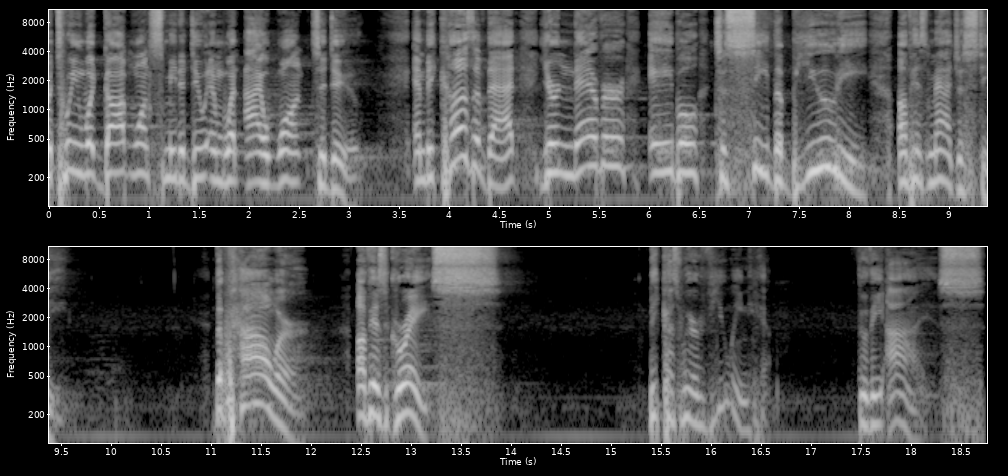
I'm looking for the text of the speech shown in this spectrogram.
between what God wants me to do and what I want to do. And because of that, you're never able to see the beauty of His majesty the power of His grace because we are viewing Him through the eyes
